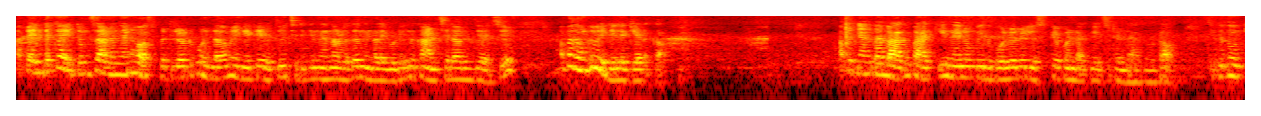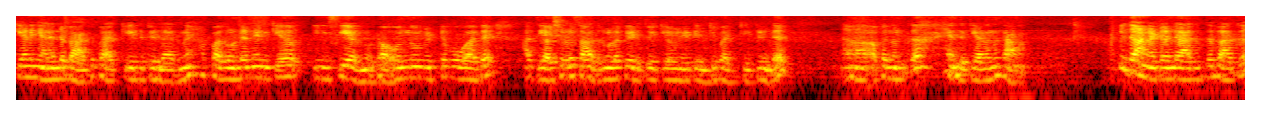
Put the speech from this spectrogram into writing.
അപ്പോൾ എന്തൊക്കെ ഐറ്റംസ് ആണ് ഞാൻ ഹോസ്പിറ്റലിലോട്ട് കൊണ്ടുപോകാൻ വേണ്ടിയിട്ട് എടുത്ത് വെച്ചിരിക്കുന്നത് എന്നുള്ളത് നിങ്ങളെ കൂടി ഒന്ന് കാണിച്ചു തരാമെന്ന് വിചാരിച്ചു. അപ്പോൾ നമുക്ക് വീഡിയോയിലേക്ക് കിടക്കാം. അപ്പോൾ ഞാൻ എന്താ ബാഗ് പാക്ക് ചെയ്യുന്നതിന് മുമ്പ് ഇതുപോലെ ഒരു ലിസ്റ്റ് ഒക്കെ ഉണ്ടാക്കി വെച്ചിട്ടുണ്ടായിരുന്നു കേട്ടോ ഇത് നോക്കിയാണ് ഞാൻ എന്റെ ബാഗ് പാക്ക് ചെയ്തിട്ടുണ്ടായിരുന്നത് അപ്പോൾ അതുകൊണ്ട് തന്നെ എനിക്ക് ഈസി ആയിരുന്നു കേട്ടോ ഒന്നും വിട്ടു പോകാതെ അത്യാവശ്യമുള്ള സാധനങ്ങളൊക്കെ എടുത്തു വെക്കാൻ വേണ്ടിയിട്ട് എനിക്ക് പറ്റിയിട്ടുണ്ട്. അപ്പോൾ നമുക്ക് എന്തൊക്കെയാണെന്ന് കാണാം. അപ്പോൾ ഇതാണ് കേട്ടോ എന്റെ ആദ്യത്തെ ബാഗ്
